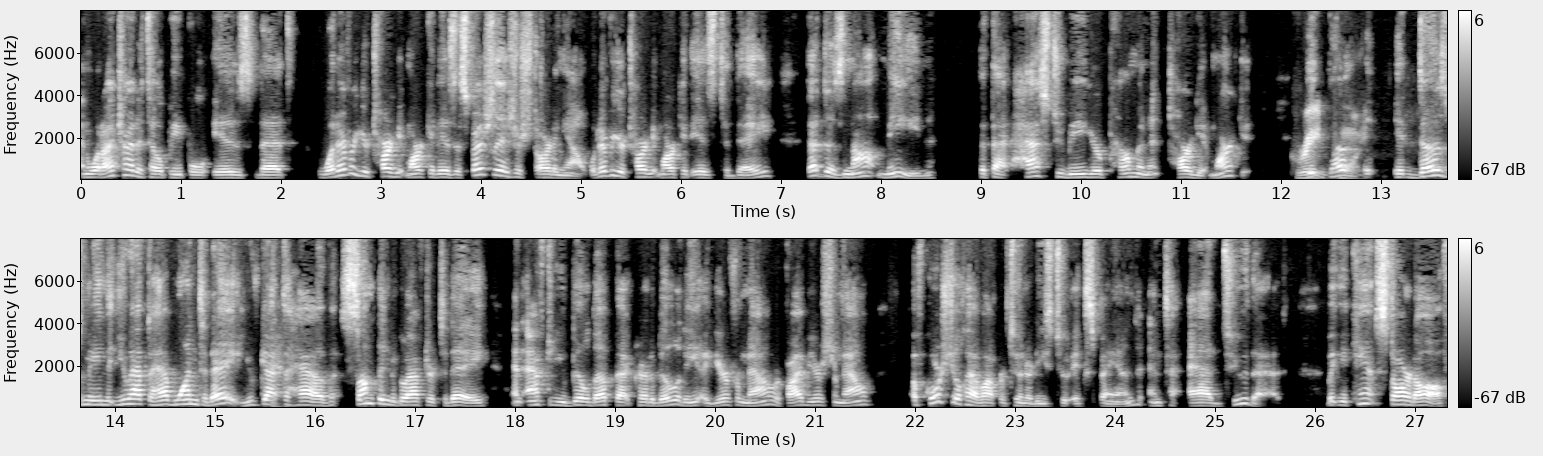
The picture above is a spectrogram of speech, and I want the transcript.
And what i try to tell people is that whatever your target market is, especially as you're starting out, whatever your target market is today, that does not mean that that has to be your permanent target market. Great it does, point. It, it, does mean that you have to have one today. You've got to have something to go after today. And after you build up that credibility a year from now or five years from now, of course you'll have opportunities to expand and to add to that. But you can't start off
